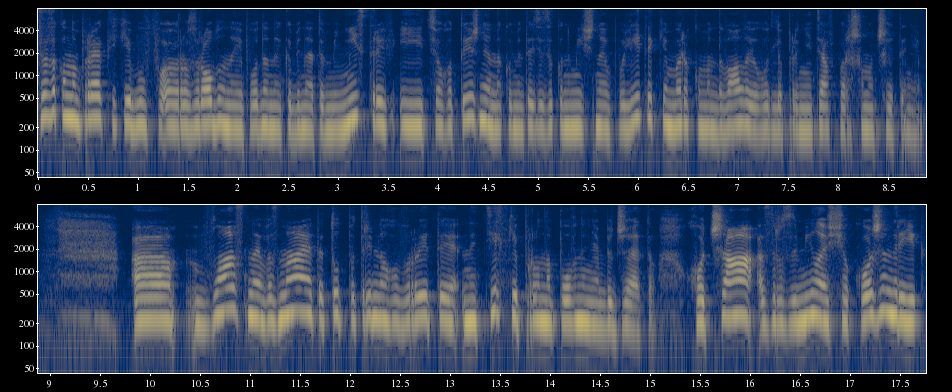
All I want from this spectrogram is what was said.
Це законопроект, який був е, розроблений і поданий Кабінетом міністрів. І цього тижня на комітеті з економічної політики ми рекомендували його для прийняття в першому читанні. А, Власне, ви знаєте, тут потрібно говорити не тільки про наповнення бюджету, хоча зрозуміло, що кожен рік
